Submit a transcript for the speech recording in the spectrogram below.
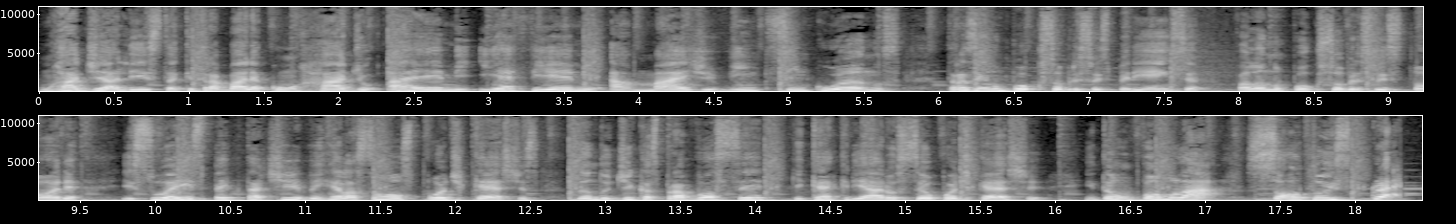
um radialista que trabalha com rádio AM e FM há mais de 25 anos, trazendo um pouco sobre sua experiência, falando um pouco sobre sua história e sua expectativa em relação aos podcasts, dando dicas para você que quer criar o seu podcast. Então vamos lá, solta o scratch!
